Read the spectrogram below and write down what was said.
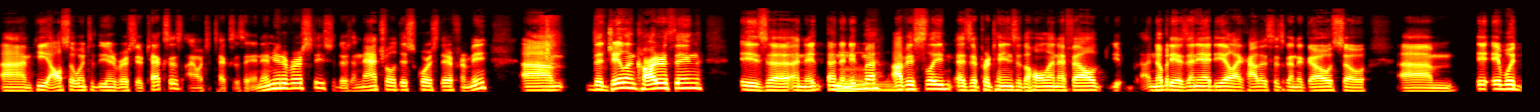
Um, he also went to the University of Texas. I went to Texas A&M University, so there's a natural discourse there for me. Um, the Jalen Carter thing is uh, an, an enigma, Mm. obviously, as it pertains to the whole NFL. Uh, Nobody has any idea like how this is going to go. So um, it, it would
